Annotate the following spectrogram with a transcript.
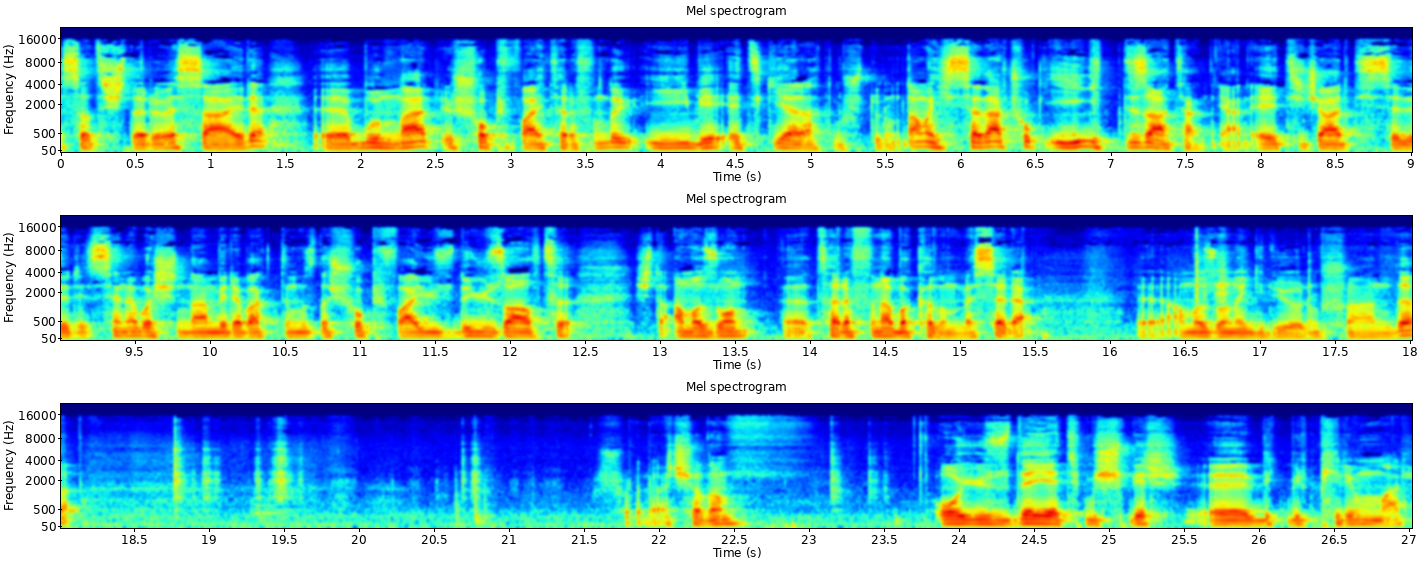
satışları vesaire e, bunlar Shopify tarafında iyi bir etki yaratmış durumda. Ama hisseler çok iyi gitti zaten. Yani e-ticaret hisseleri sene başından beri baktığımızda Shopify %106 işte Amazon e, tarafına bakalım mesela. Amazon'a gidiyorum şu anda. Şöyle açalım. O %71'lik bir prim var.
